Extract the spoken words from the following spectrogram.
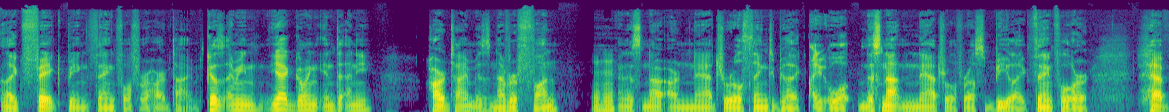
like fake being thankful for a hard times. Because I mean, yeah, going into any hard time is never fun. Mm-hmm. and it's not our natural thing to be like i well it's not natural for us to be like thankful or have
